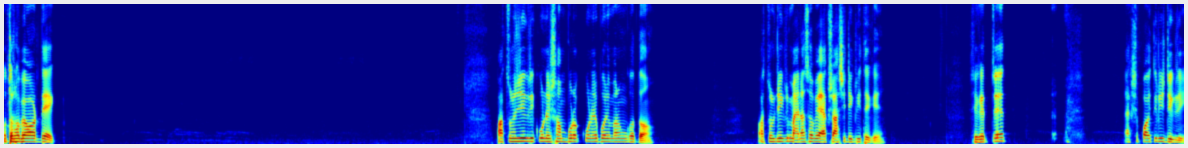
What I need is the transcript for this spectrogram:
উত্তর হবে অর্ধেক। পাঁচচল্লিশ ডিগ্রি কোণের সম্পূরক কোণের পরিমাণ কত? পাঁচচল্লিশ ডিগ্রি মাইনাস হবে একশো আশি ডিগ্রি থেকে। সেক্ষেত্রে একশো পঁয়ত্রিশ ডিগ্রি।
